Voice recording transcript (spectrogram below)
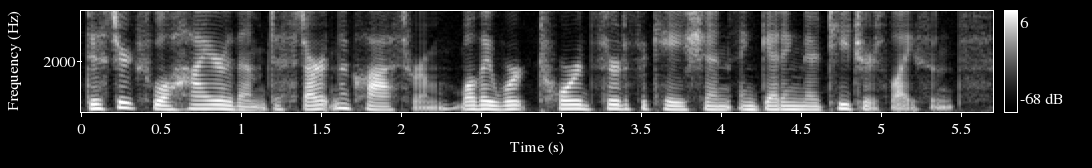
Districts will hire them to start in the classroom while they work towards certification and getting their teacher's license.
